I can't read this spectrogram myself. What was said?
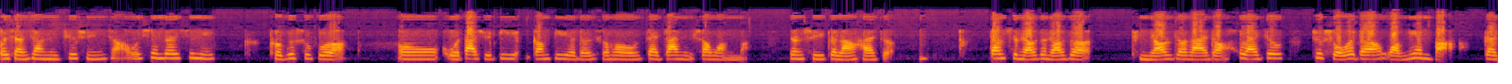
我想向你咨询一下，我现在心里可不舒服了。嗯，我大学毕业刚毕业的时候，在家里上网嘛，认识一个男孩子，嗯当时聊着聊着，挺聊得来的，后来就就所谓的网恋吧，感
